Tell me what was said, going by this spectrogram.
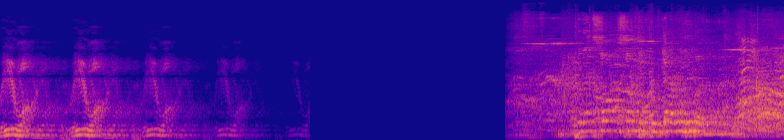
Rewind. Rewind. Rewind. The next song is something from Gary Newman.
